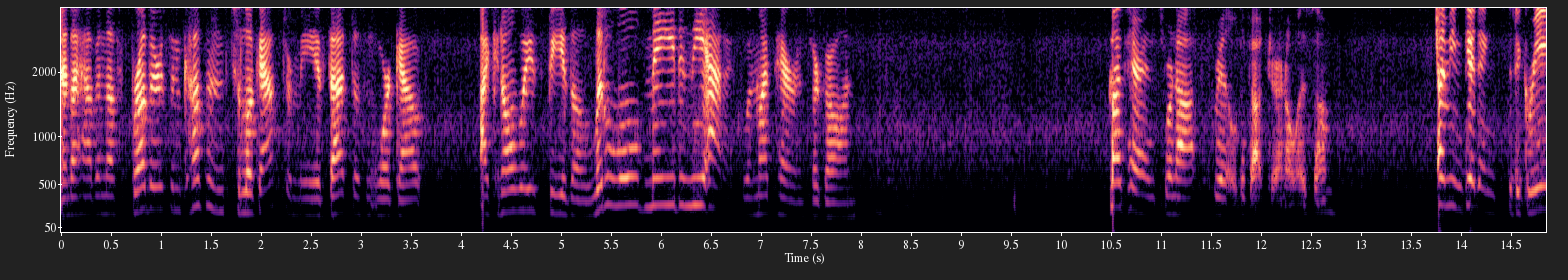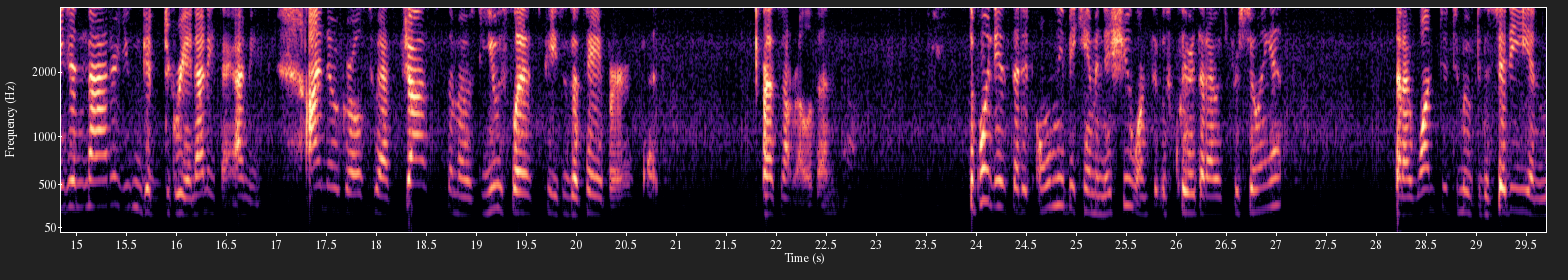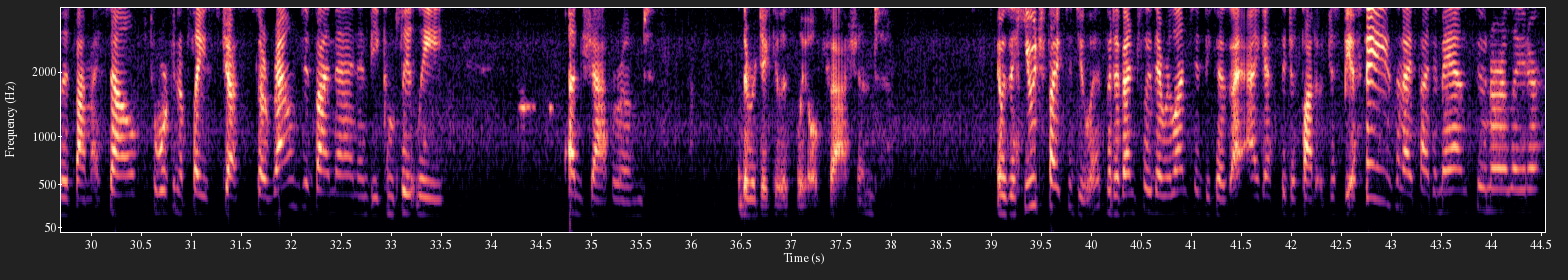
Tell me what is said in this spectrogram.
And I have enough brothers and cousins to look after me if that doesn't work out. I can always be the little old maid in the attic when my parents are gone. my parents were not thrilled about journalism. I mean, getting the degree didn't matter. You can get a degree in anything. I mean, I know girls who have just the most useless pieces of paper, but that's not relevant. The point is that it only became an issue once it was clear that I was pursuing it. That I wanted to move to the city and live by myself, to work in a place just surrounded by men and be completely unchaperoned. They're ridiculously old fashioned. It was a huge fight to do it, but eventually they relented because I, I guess they just thought it would just be a phase and I'd find a man sooner or later.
